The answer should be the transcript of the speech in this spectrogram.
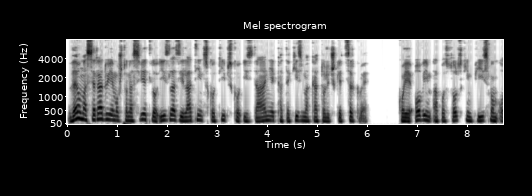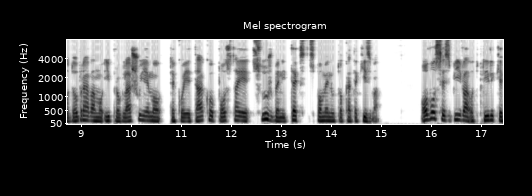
Veoma se radujemo što na svjetlo izlazi latinsko-tipsko izdanje katekizma katoličke crkve, koje ovim apostolskim pismom odobravamo i proglašujemo, te koje tako postaje službeni tekst spomenutog katekizma. Ovo se zbiva otprilike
